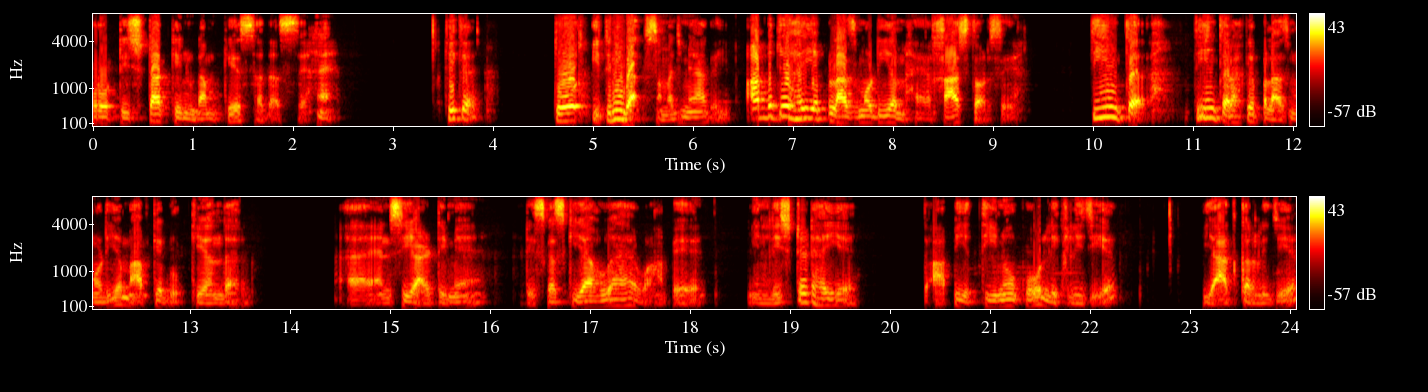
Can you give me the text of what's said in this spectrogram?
प्रोटिस्टा किंगडम के सदस्य हैं। ठीक है? तो इतनी बात समझ में आ गई। अब जो है ये प्लाज्मोडियम है खास तौर से तीन तरह तीन तरह के प्लाज्मोडियम आपके बुक के अंदर एनसीईआरटी में डिस्कस किया हुआ है, वहाँ पे इनलिस्टेड है ये। तो आप ये तीनों को लिख लीजिए, याद कर लीजिए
